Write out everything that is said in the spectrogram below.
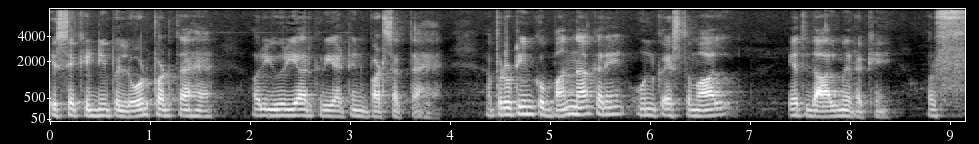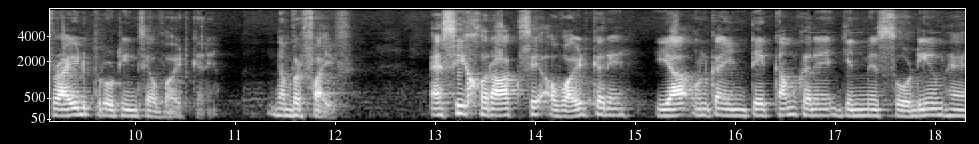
इससे किडनी पे लोड पड़ता है और यूरिया और क्रिएटिन बढ़ सकता है। प्रोटीन को बंद ना करें, उनका इस्तेमाल अतदाल में रखें और फ्राइड प्रोटीन से अवॉइड करें। नंबर फाइव, ऐसी खुराक से अवॉइड करें या उनका इंटेक कम करें जिनमें सोडियम है,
